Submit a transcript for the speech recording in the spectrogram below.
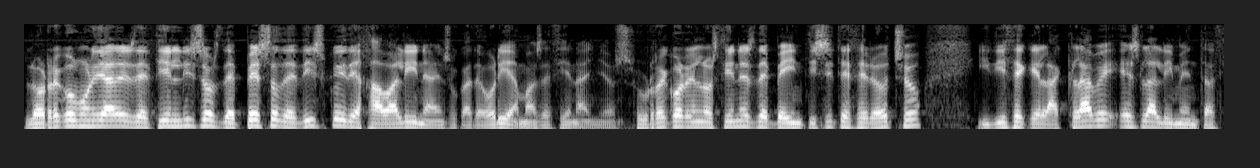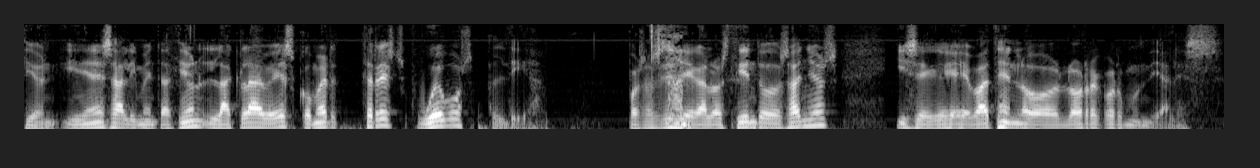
los récords mundiales de 100 lisos de peso de disco y de jabalina en su categoría, más de 100 años. Su récord en los 100 es de 27.08 y dice que la clave es la alimentación y en esa alimentación la clave es comer tres huevos al día. Pues así ah. llega a los 102 años y se baten los, récords mundiales.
